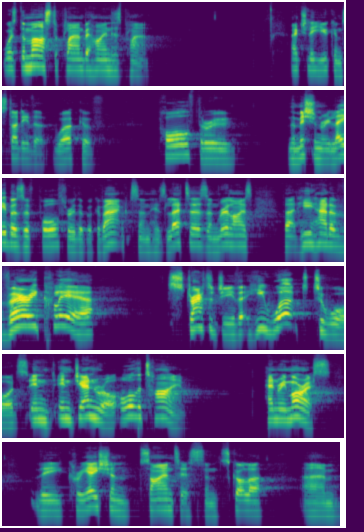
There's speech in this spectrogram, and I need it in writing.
was the master plan behind his plan. Actually, you can study the work of Paul through the missionary labors of Paul through the book of Acts and his letters and realize that he had a very clear strategy that he worked towards in, in general all the time. Henry Morris, the creation scientist and scholar, um,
